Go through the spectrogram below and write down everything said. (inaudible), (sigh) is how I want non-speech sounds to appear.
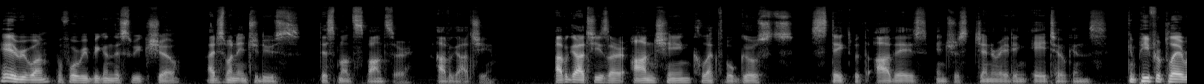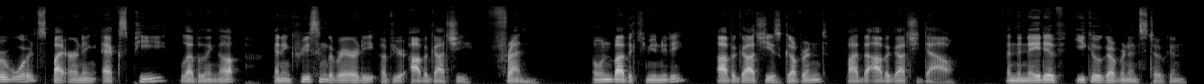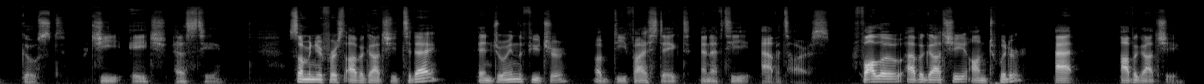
Hey everyone, before we begin this week's show, I just want to introduce this month's sponsor, Aavegotchi. Aavegotchis are on chain collectible ghosts staked with Aave's interest generating A tokens. Compete for player rewards by earning XP, leveling up, and increasing the rarity of your Aavegotchi friend. Owned by the community, Aavegotchi is governed by the Aavegotchi DAO and the native eco governance token, Ghost, GHST. Summon your first Aavegotchi today and join the future of DeFi staked NFT avatars. Follow Aavegotchi on Twitter at Aavegotchi,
